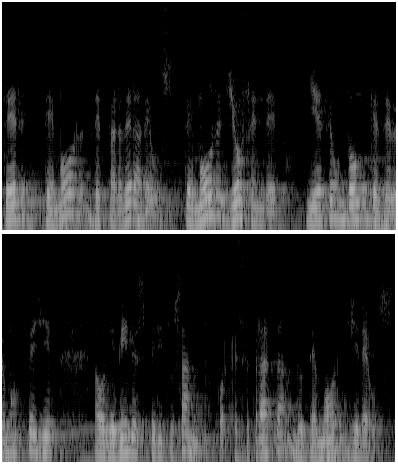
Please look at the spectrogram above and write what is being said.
ter temor de perder a Deus, temor de ofendê-lo. E esse é um que devemos pedir ao Divino Espírito Santo, porque se trata do temor de Deus.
